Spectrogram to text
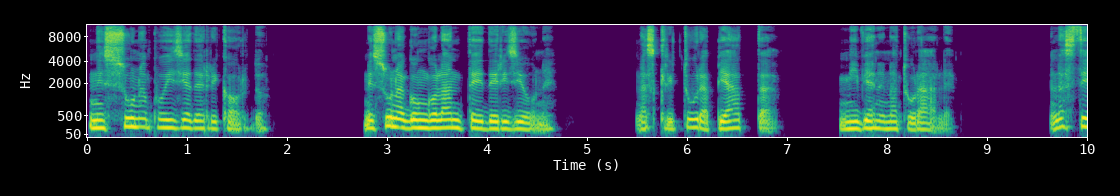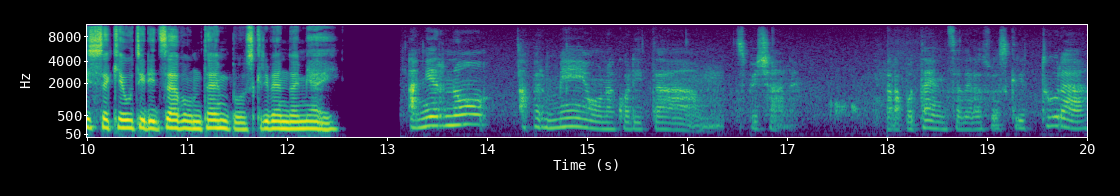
Nessuna poesia del ricordo, nessuna gongolante derisione. La scrittura piatta mi viene naturale, la stessa che utilizzavo un tempo scrivendo ai miei. Ernaux ha per me una qualità speciale. La potenza della sua scrittura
